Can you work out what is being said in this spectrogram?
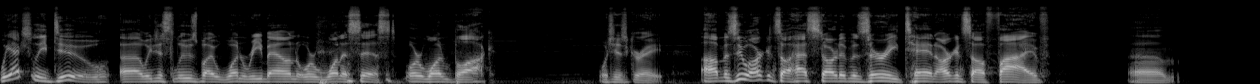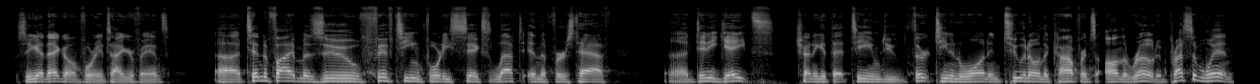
We actually do. Uh, we just lose by one rebound or one assist or one block, which is great. Uh, Mizzou, Arkansas has started. Missouri 10, Arkansas 5. Um, so you got that going for you, Tiger fans. Uh, 10 to 5, Mizzou, 1546 left in the first half. Uh, Dennis Gates trying to get that team to 13 and 1 and 2 and 0 in the conference on the road. Impressive win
